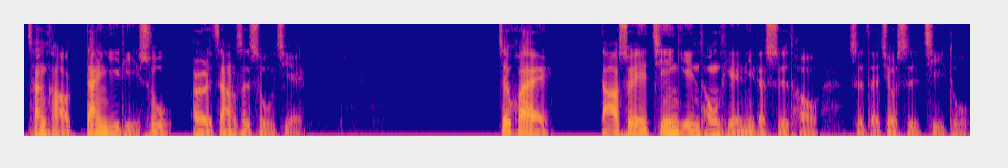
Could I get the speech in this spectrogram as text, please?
参考但以理书二章四十五节。这块打碎金银铜铁泥的石头，指的就是基督。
